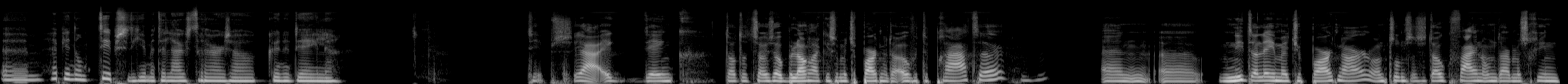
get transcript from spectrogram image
ehm, heb je dan tips die je met de luisteraar zou kunnen delen? Tips. Ja, ik denk dat het sowieso belangrijk is om met je partner erover te praten. En eh, niet alleen met je partner, want soms is het ook fijn om daar misschien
